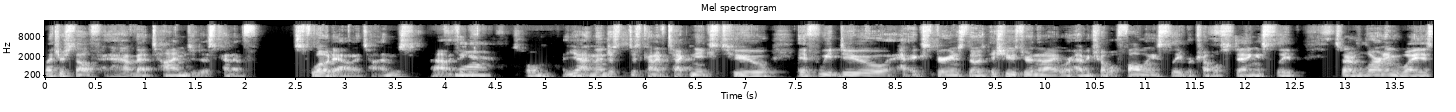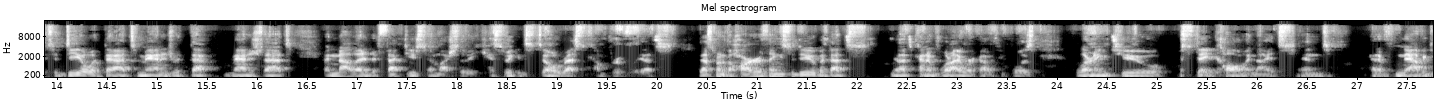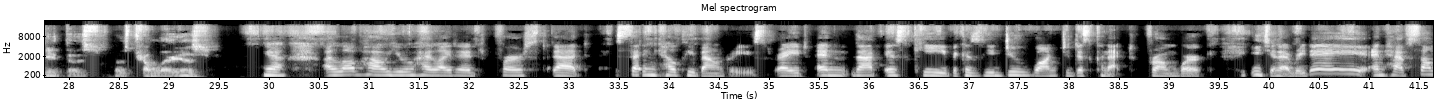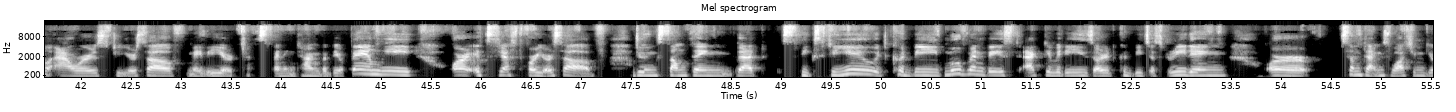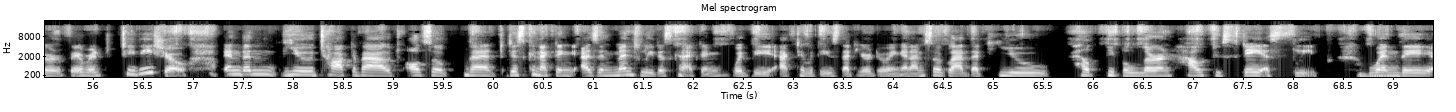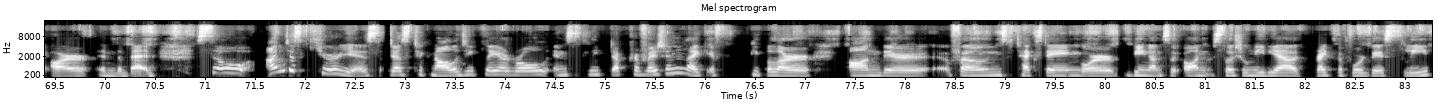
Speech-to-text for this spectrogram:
let yourself have that time to just kind of slow down at times. Uh, I think yeah useful. Yeah. And then just, just kind of techniques to, if we do experience those issues during the night, we're having trouble falling asleep or trouble staying asleep, sort of learning ways to deal with that, to manage with that, manage that and not let it affect you so much so we can, so we can still rest comfortably. That's, that's one of the harder things to do, but that's, you know, that's kind of what I work on with people is learning to stay calm at nights and kind of navigate those, those trouble areas. Yeah. I love how you highlighted first that setting healthy boundaries, right? And that is key because you do want to disconnect from work each and every day and have some hours to yourself. Maybe you're t- spending time with your family or it's just for yourself doing something that speaks to you. It could be movement based activities or it could be just reading or sometimes watching your favorite TV show. And then you talked about also that disconnecting as in mentally disconnecting with the activities that you're doing. And I'm so glad that you help people learn how to stay asleep Mm-hmm. when they are in the bed. So I'm just curious, does technology play a role in sleep deprivation? Like if people are on their phones texting or being on, so- on social media right before they sleep.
